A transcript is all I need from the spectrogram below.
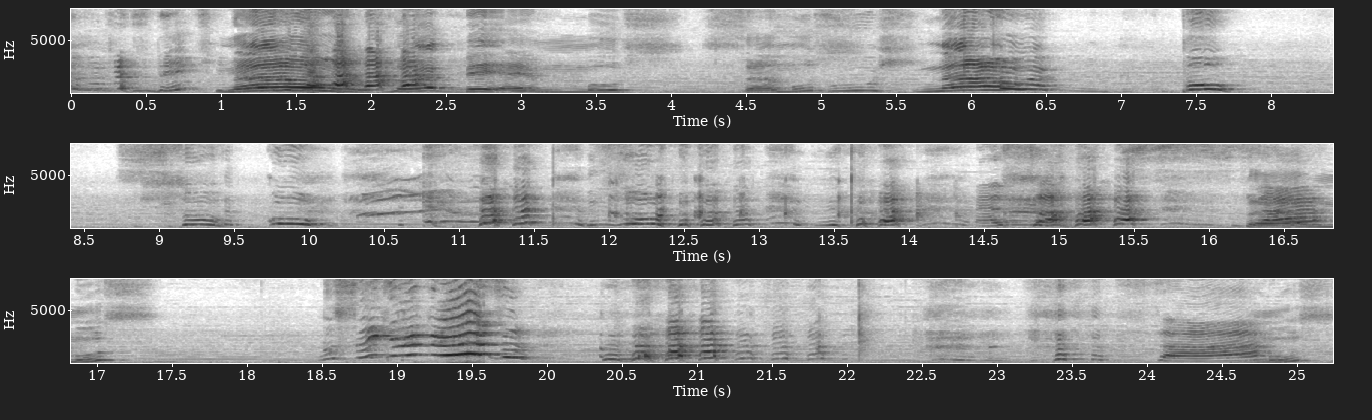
O presidente? Não! Não é B, é mus. Samus. Bush. Não! É Pu. Su. Cu. É sa. Samus. Não sei que letra é essa. Sa. Mus.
